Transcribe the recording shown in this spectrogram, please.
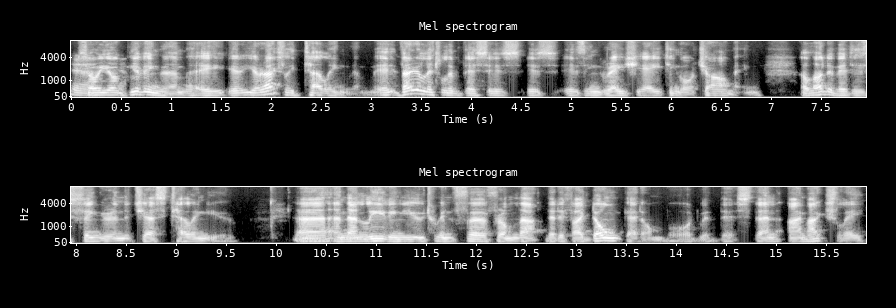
Yeah, so you're yeah. giving them a, you're actually telling them. It, very little of this is is is ingratiating or charming. A lot of it is finger in the chest telling you, uh, mm-hmm. and then leaving you to infer from that that if I don't get on board with this, then I'm actually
